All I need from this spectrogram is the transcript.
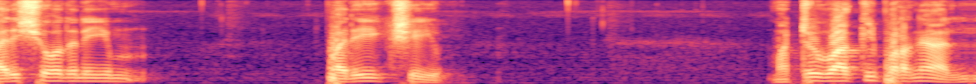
പരിശോധനയും പരീക്ഷയും. മറ്റൊരു വാക്കിൽ പറഞ്ഞാൽ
